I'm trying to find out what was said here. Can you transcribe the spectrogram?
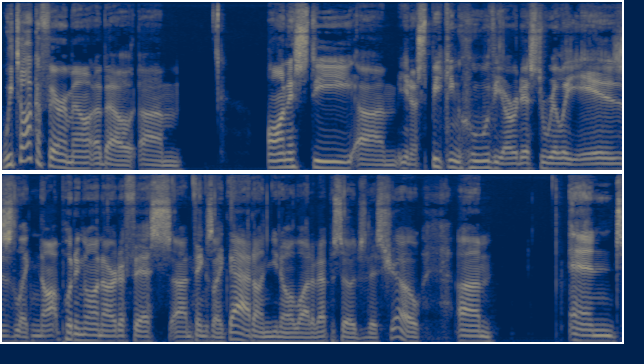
We talk a fair amount about um, honesty, um, you know, speaking who the artist really is, like not putting on artifice, um, things like that on, you know, a lot of episodes of this show. Um, and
